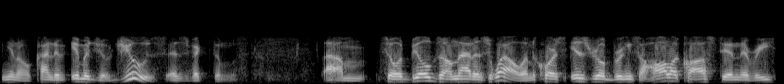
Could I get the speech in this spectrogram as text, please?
you know, kind of image of Jews as victims. Um, so it builds on that as well, and of course Israel brings a Holocaust in every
